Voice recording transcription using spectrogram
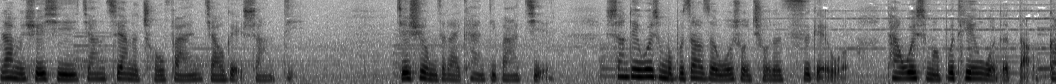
让我们学习将这样的愁烦交给上帝。接续，我们再来看第八节。上帝为什么不照着我所求的赐给我？他为什么不听我的祷告？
